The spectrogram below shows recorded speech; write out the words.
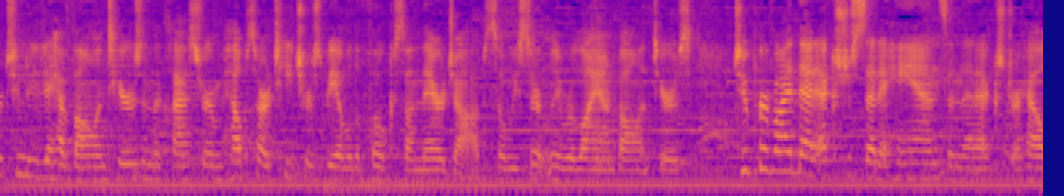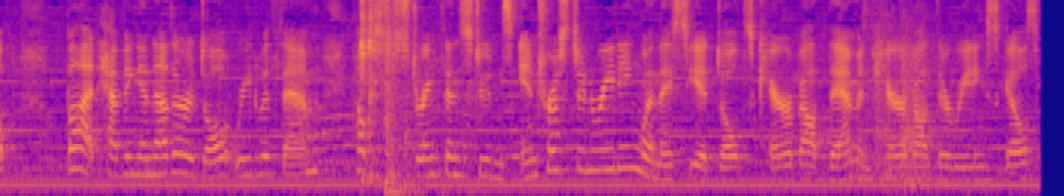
Opportunity to have volunteers in the classroom helps our teachers be able to focus on their jobs. So we certainly rely on volunteers to provide that extra set of hands and that extra help. But having another adult read with them helps to strengthen students' interest in reading when they see adults care about them and care about their reading skills.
